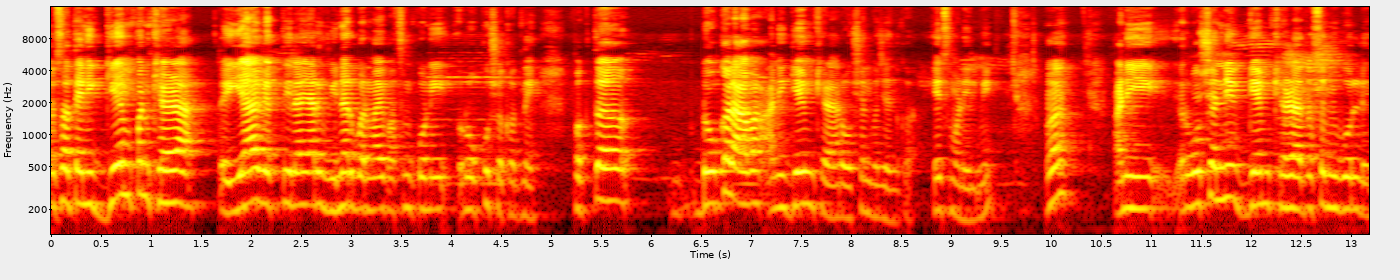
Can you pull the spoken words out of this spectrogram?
तसा त्यांनी गेम पण खेळला. तर या व्यक्तीला यार विनर बनवायपासून कोणी रोखू शकत नाही. फक्त डोकं लावा आणि गेम खेळा रोशन भजनकर. हेच म्हणेल मी. हं? आणि रोशनने गेम खेळला जसं मी बोलले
